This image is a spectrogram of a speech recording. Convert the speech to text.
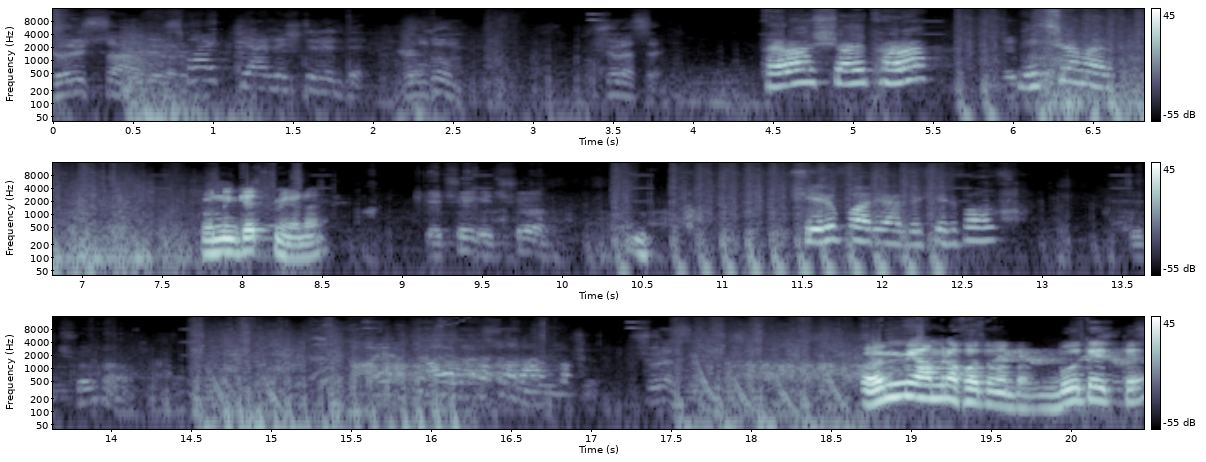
Görüş sağlıyorum. Spike yerleştirildi. Buldum. Şurası. Tara aşağıya tara. Geçiyor Mert. Bunun gitmiyor lan. Geçiyor geçiyor. Şerif var yerde. Şerif al. Geçiyor da. Ölmüyor amına koydum adam. Bu da etti.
